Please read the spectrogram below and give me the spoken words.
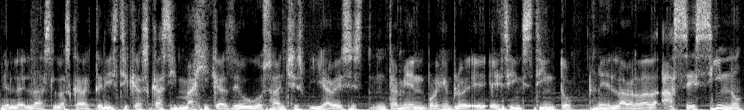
las, las, características casi mágicas de Hugo Sánchez y a veces también, por ejemplo, e, ese instinto, eh, la verdad, asesino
